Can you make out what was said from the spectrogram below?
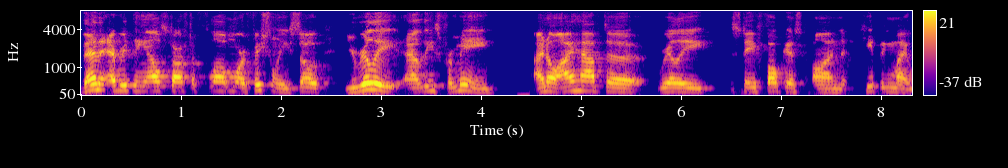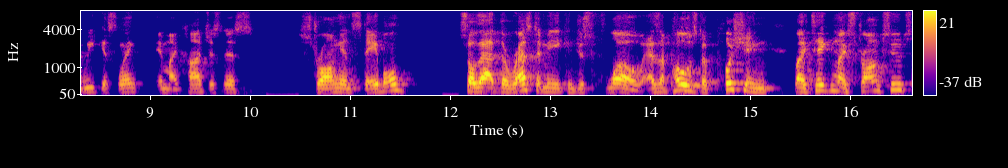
then everything else starts to flow more efficiently. So you really, at least for me, I know I have to really stay focused on keeping my weakest link in my consciousness strong and stable so that the rest of me can just flow as opposed to pushing like taking my strong suits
